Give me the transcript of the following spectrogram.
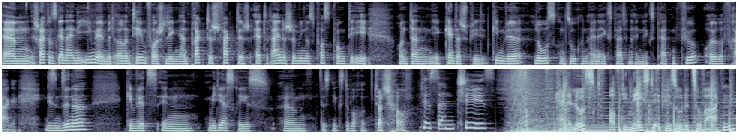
ähm, schreibt uns gerne eine E-Mail mit euren Themenvorschlägen an praktischfaktisch at rheinische-post.de und dann, ihr kennt das Spiel, gehen wir los los und suchen eine Expertin, einen Experten für eure Frage. In diesem Sinne gehen wir jetzt in Medias Res. Ähm, bis nächste Woche. Ciao, ciao. Bis dann. Tschüss. Keine Lust, auf die nächste Episode zu warten?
